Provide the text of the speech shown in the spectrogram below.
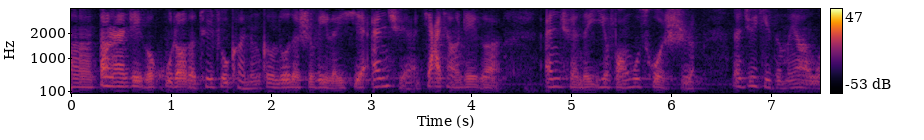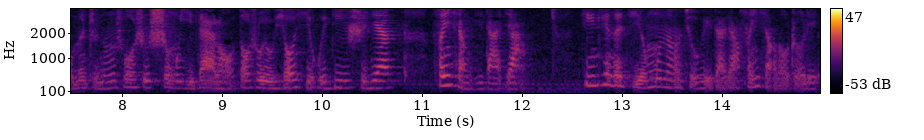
嗯，当然，这个护照的推出可能更多的是为了一些安全，加强这个安全的一些防护措施。那具体怎么样，我们只能说是拭目以待了。到时候有消息会第一时间分享给大家。今天的节目呢，就给大家分享到这里。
